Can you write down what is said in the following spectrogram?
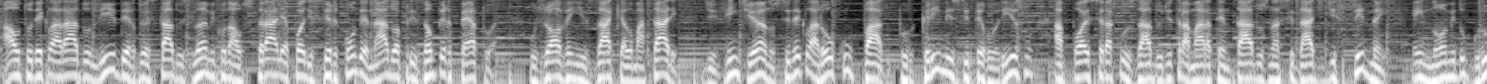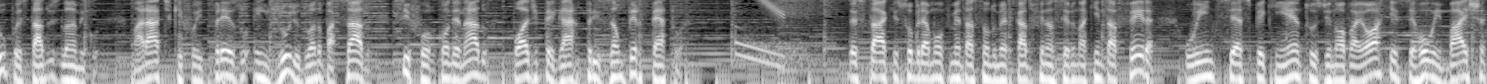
Autodeclarado líder do Estado Islâmico na Austrália pode ser condenado à prisão perpétua. O jovem Isaac El-Matari, de 20 anos, se declarou culpado por crimes de terrorismo após ser acusado de tramar atentados na cidade de Sydney, em nome do grupo Estado Islâmico. Marat, que foi preso em julho do ano passado, se for condenado, pode pegar prisão perpétua. Destaque sobre a movimentação do mercado financeiro na quinta-feira: o índice SP500 de Nova York encerrou em baixa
